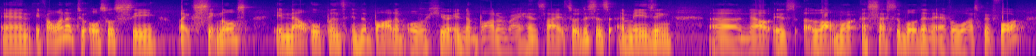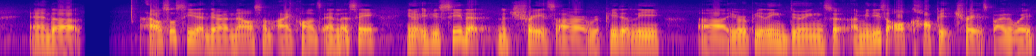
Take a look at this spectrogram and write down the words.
And if I wanted to also see like signals, it now opens in the bottom over here in the bottom right hand side. So this is amazing. Uh, now it's a lot more accessible than it ever was before. And uh, I also see that there are now some icons. And let's say, you know, if you see that the trades are repeatedly, uh, you're repeatedly doing, so, I mean, these are all copied trades, by the way.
